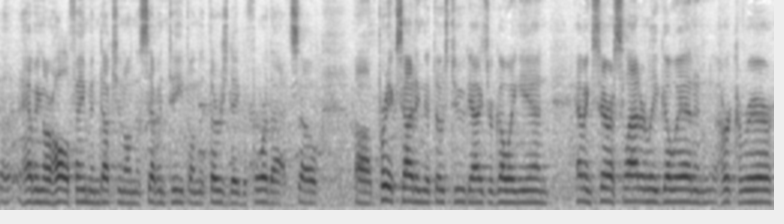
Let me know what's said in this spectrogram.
uh, having our Hall of Fame induction on the 17th, on the Thursday before that." So, uh, pretty exciting that those two guys are going in. Having Sarah Slattery go in and her career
